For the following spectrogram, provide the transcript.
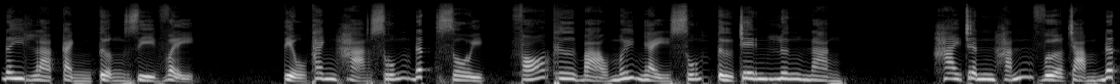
Đây là cảnh tượng gì vậy? Tiểu thanh hạ xuống đất rồi, Phó Thư Bảo mới nhảy xuống từ trên lưng nàng. Hai chân hắn vừa chạm đất.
